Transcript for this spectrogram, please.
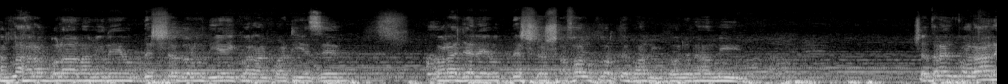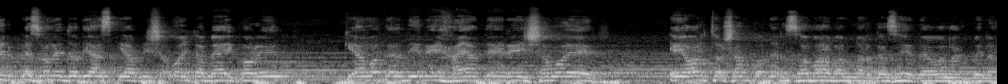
আল্লাহ রাব্বুল আলমিন এই উদ্দেশ্যগুলো দিয়েই কোরআন পাঠিয়েছেন। আমরা যেন উদ্দেশ্য সফল করতে পারি। বলেন আমি সুতরাং কোরআনের পেছনে যদি আজকে আপনি সময়টা ব্যয় করেন কেয়ামতের দিন হায়াতের এই সময়ের এই অর্থ সম্পদের জবাব আল্লাহর কাছে দেওয়া লাগবে না।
